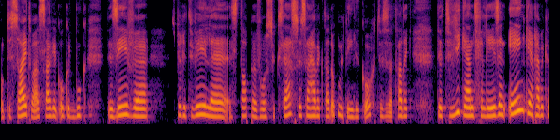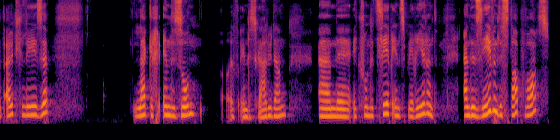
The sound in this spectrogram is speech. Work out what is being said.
op de site was, zag ik ook het boek De Zeven Spirituele Stappen voor Succes. Dus daar heb ik dat ook meteen gekocht. Dus dat had ik dit weekend gelezen. Eén keer heb ik het uitgelezen lekker in de zon, of in de schaduw dan. En uh, ik vond het zeer inspirerend. En de zevende stap was,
